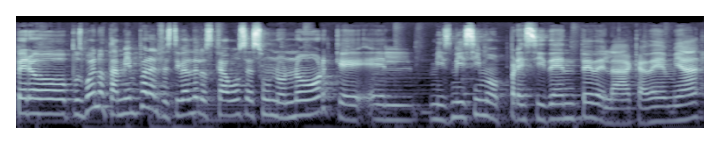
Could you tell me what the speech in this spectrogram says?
Pero pues bueno, también para el Festival de los Cabos es un honor que el mismísimo presidente de la academia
